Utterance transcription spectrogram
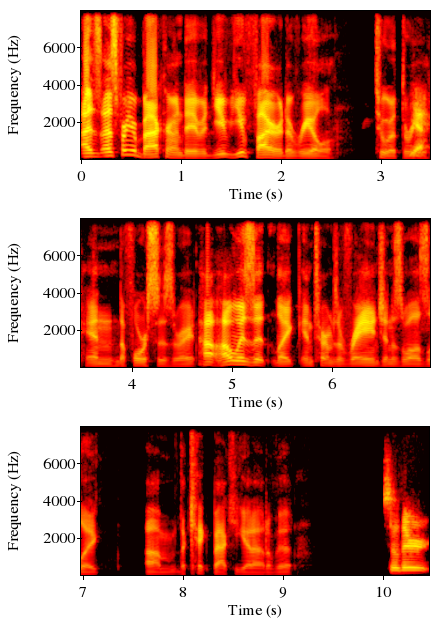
as as for your background, David, you you fired a real 203 Yeah. in the forces, right? How how is it like in terms of range and as well as like um the kickback you get out of it? So they're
